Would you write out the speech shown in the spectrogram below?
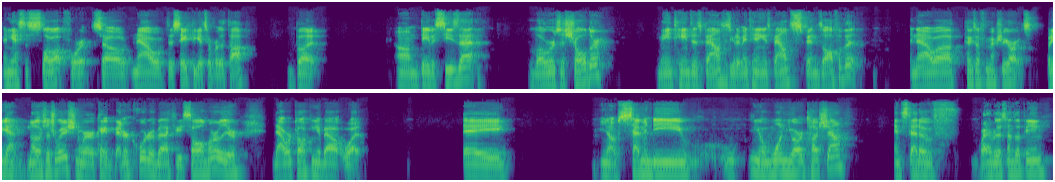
and he has to slow up for it. So now the safety gets over the top. But um, Davis sees that, lowers his shoulder, maintains his balance. He's good at maintaining his balance, spins off of it, and now uh, picks up some extra yards. But again, another situation where okay, better quarterback. If you saw him earlier, now we're talking about what a you know seventy you know one yard touchdown instead of whatever this ends up being.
